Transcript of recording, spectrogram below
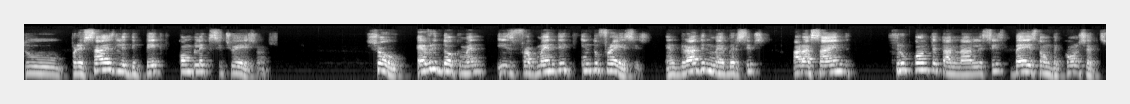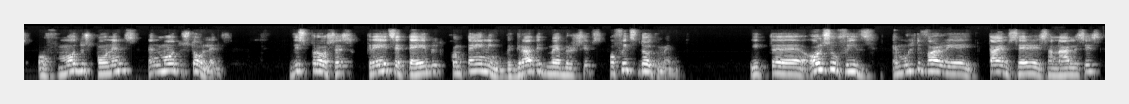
to precisely depict complex situations. So every document is fragmented into phrases and graded memberships are assigned through content analysis based on the concepts of modus ponens and modus tollens. This process creates a table containing the graded memberships of each document. It uh, also feeds a multivariate time series analysis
